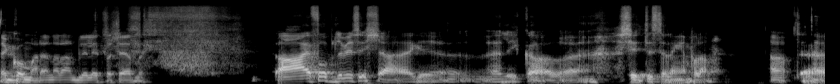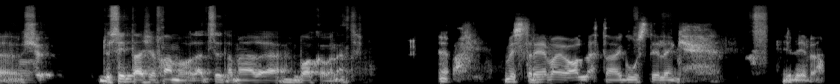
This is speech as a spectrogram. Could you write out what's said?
Det kommer det når den blir litt for kjedelig. Nei, forhåpentligvis ikke. Jeg, jeg liker uh, sittestillingen på den. Ja. Det, du sitter ikke fremover, du sitter mer uh, bakoverlent. Ja. Vi strever jo alle etter en god stilling i livet.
